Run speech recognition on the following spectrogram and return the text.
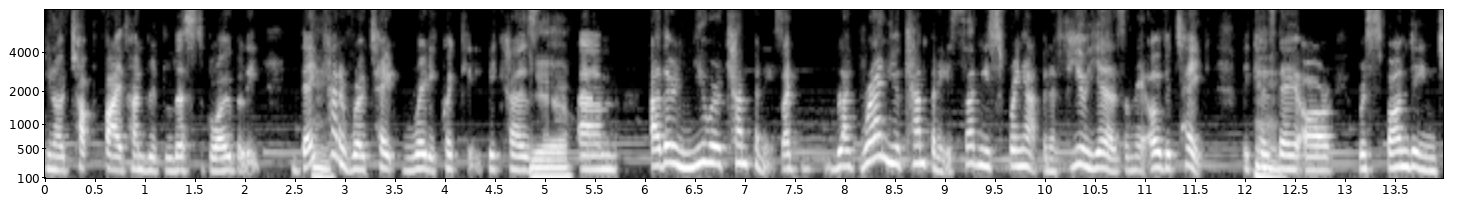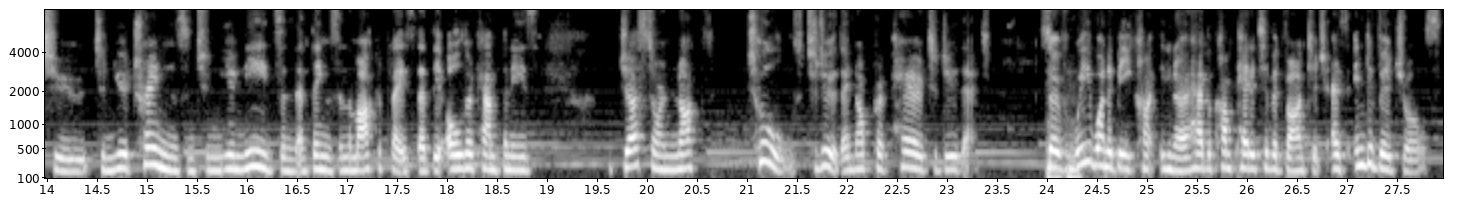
you know top 500 list globally they mm. kind of rotate really quickly because yeah. um, other newer companies like like brand new companies suddenly spring up in a few years and they overtake because mm. they are responding to to new trends and to new needs and, and things in the marketplace that the older companies just are not tools to do. They're not prepared to do that. So mm-hmm. if we want to be, you know, have a competitive advantage as individuals,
